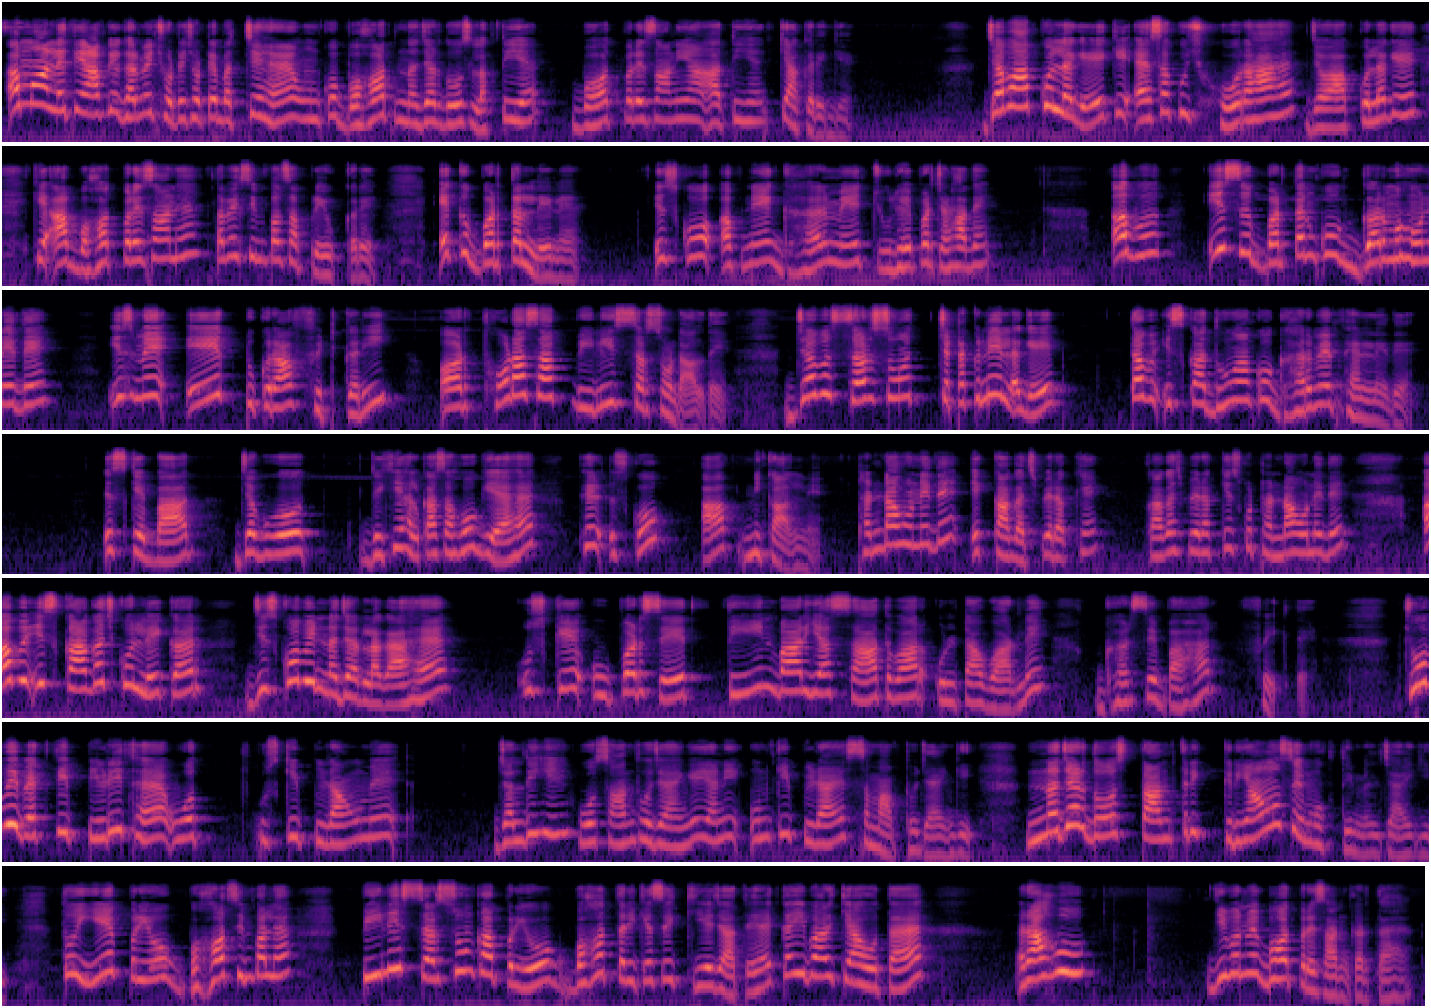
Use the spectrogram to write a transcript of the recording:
अब मान लेते हैं आपके घर में छोटे छोटे बच्चे हैं, उनको बहुत नज़र दोष लगती है, बहुत परेशानियाँ आती हैं, क्या करेंगे? जब आपको लगे कि ऐसा कुछ हो रहा है, जब आपको लगे कि आप बहुत परेशान हैं, तब एक सिंपल सा प्रयोग करें। एक बर्तन ले लें। इसको अपने घर में चूल्हे पर चढ़ा दें। अब इस बर्तन को गर्म होने दें। इसमें एक टुकड़ा फिटकरी और थोड़ा सा पीली सरसों डाल दें। जब सरसों चटकने लगे, तब इसका धुआँ को घर में फैलने दें। इसके बाद जब वो, देखिए हल्का सा हो गया है, फिर इसको आप निकाल लें। ठंडा होने दें, एक कागज़ पे रखें। कागज़ पे रख के इसको ठंडा होने दें। अब इस कागज़ को लेकर जिसको भी नज़र लगा है, उसके ऊपर से तीन बार या सात बार उल्टा वार ले घर से बाहर फेंक दे। जो भी व्यक्ति पीड़ित है, वो उसकी पीड़ाओं में जल्दी ही वो शांत हो जाएँगे, यानी उनकी पीड़ाएँ समाप्त हो जाएँगी। नज़र दोष तांत्रिक क्रियाओं से मुक्ति मिल जाएगी। तो ये प्रयोग बहुत सिंपल है। पीली सरसों का प्रयोग बहुत तरीके से किए जाते हैं। कई बार क्या होता है, राहु जीवन में बहुत परेशान करता है।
